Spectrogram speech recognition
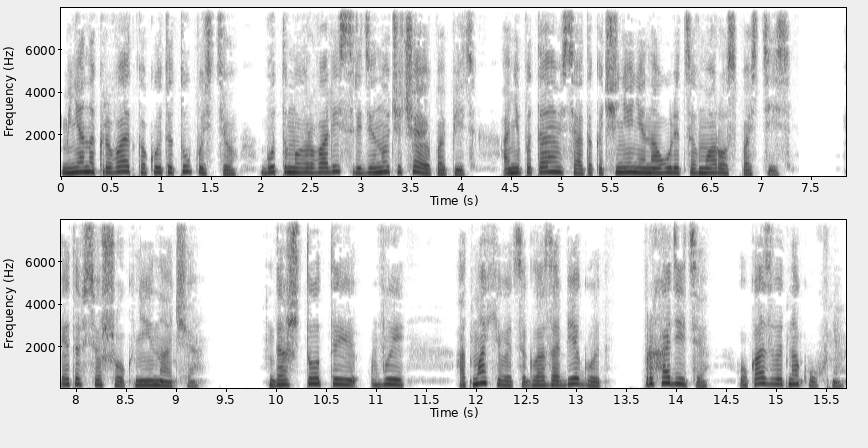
Меня накрывает какой-то тупостью, будто мы ворвались среди ночи чаю попить, а не пытаемся от окоченения на улице в мороз спастись. Это все шок, не иначе». «Да что ты, вы...» Отмахивается, глаза бегают. «Проходите», — указывает на кухню.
